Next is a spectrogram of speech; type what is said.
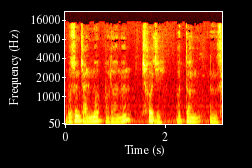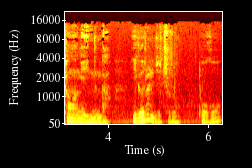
무슨 잘못보다는 처지, 어떤 상황에 있는가, 이거를 이제 주로 보고.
